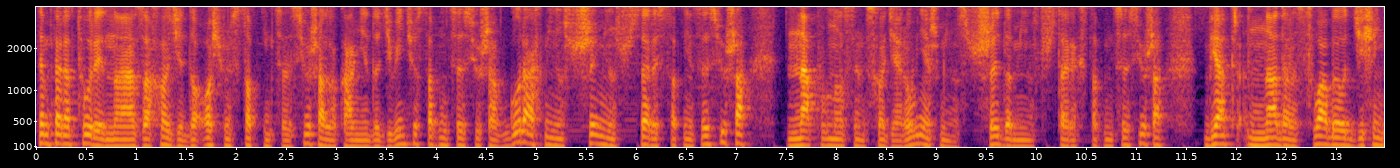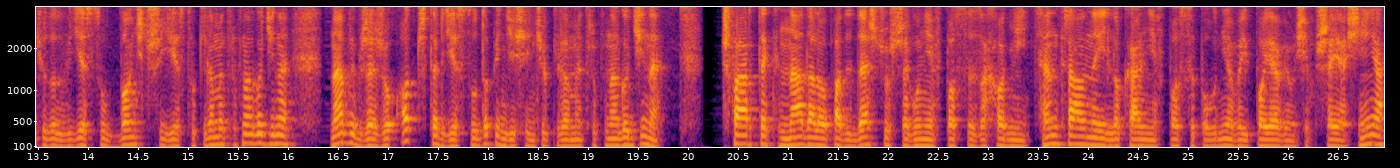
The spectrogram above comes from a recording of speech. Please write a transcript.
Temperatury na zachodzie do 8 stopni Celsjusza, lokalnie do 9 stopni Celsjusza, w górach minus 3, minus 4 stopnie Celsjusza, na północnym wschodzie również minus 3 do minus 4 stopni Celsjusza. Wiatr nadal słaby od 10 do 20 bądź 30 km na godzinę, na wybrzeżu od 40 do 50 km na godzinę. Czwartek nadal opady deszczu, szczególnie w Polsce zachodniej, centralnej, lokalnie w Polsce południowej pojawią się przejaśnienia.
